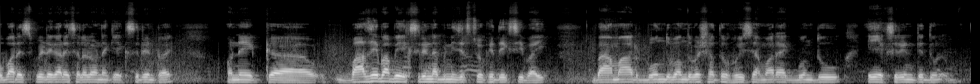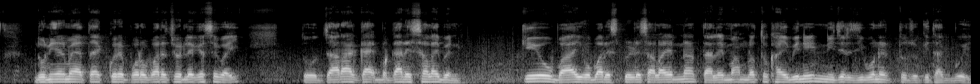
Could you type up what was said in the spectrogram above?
ওভার স্পিডে গাড়ি চালালে অনেক অ্যাক্সিডেন্ট হয়। অনেক বাজেভাবে অ্যাক্সিডেন্ট আমি নিজের চোখে দেখছি ভাই। বা আমার বন্ধু বান্ধবের সাথে হয়েছে, আমার এক বন্ধু এই অ্যাক্সিডেন্টে দুনিয়ার মেয়ে ত্যাগ করে পরপারে চলে গেছে ভাই। তো যারা গাড়ি চালাইবেন, কেউ ভাই ওভার স্পিডে চালায়েন না, তাহলে মামলা তো খাইবিনি নিজের জীবনের তো ঝুঁকি থাকবেই।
